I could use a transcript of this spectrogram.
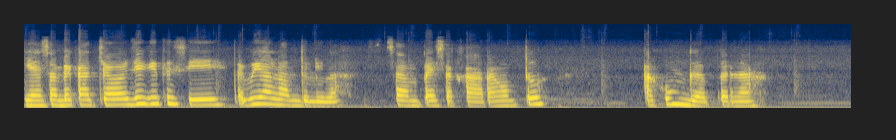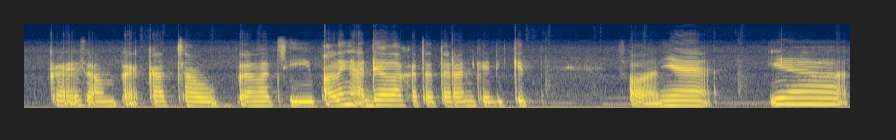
jangan sampai kacau aja gitu sih tapi alhamdulillah sampai sekarang tuh aku nggak pernah kayak sampai kacau banget sih. Paling ada lah keteteran kayak dikit. Soalnya ya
